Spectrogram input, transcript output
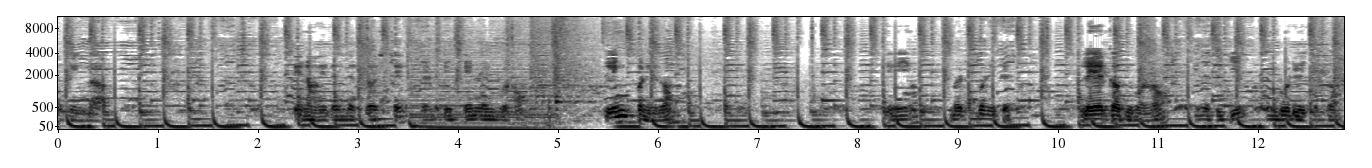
ஓகேங்களா ஓகே நம்ம இதை இந்த இடத்துல வச்சுட்டு ரெண்டுத்தையும் செயின் லைன் போடுறோம் லிங்க் பண்ணிடுறோம் இதையும் மெட் பண்ணிவிட்டு லேயர் காப்பி பண்ணுறோம் இதை தூக்கி முன்கூடி வச்சுருக்கோம்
